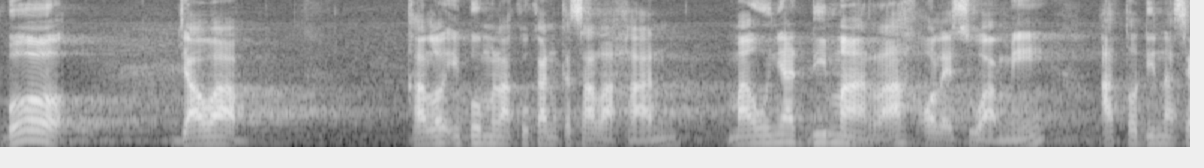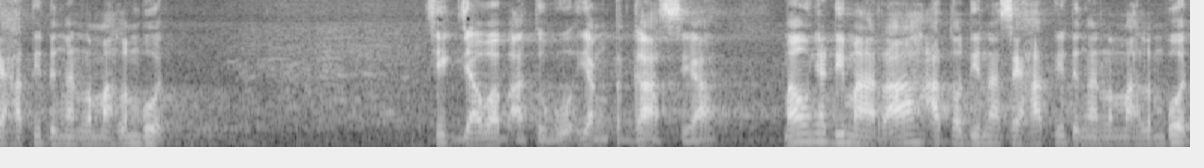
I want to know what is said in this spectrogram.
Bu, jawab kalau ibu melakukan kesalahan, maunya dimarah oleh suami atau dinasehati dengan lemah lembut? Sik jawab atuh bu yang tegas ya. Maunya dimarah atau dinasehati dengan lemah lembut?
